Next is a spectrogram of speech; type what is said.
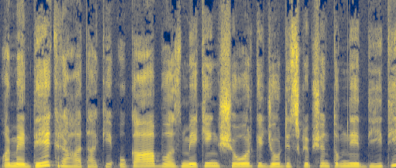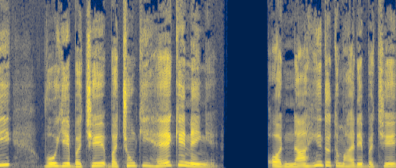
اور میں دیکھ رہا تھا کہ اوکاب واز میکنگ شور کہ جو ڈسکرپشن تم نے دی تھی وہ یہ بچے بچوں کی ہے کہ نہیں ہے۔ اور نہ ہی تو تمہارے بچے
